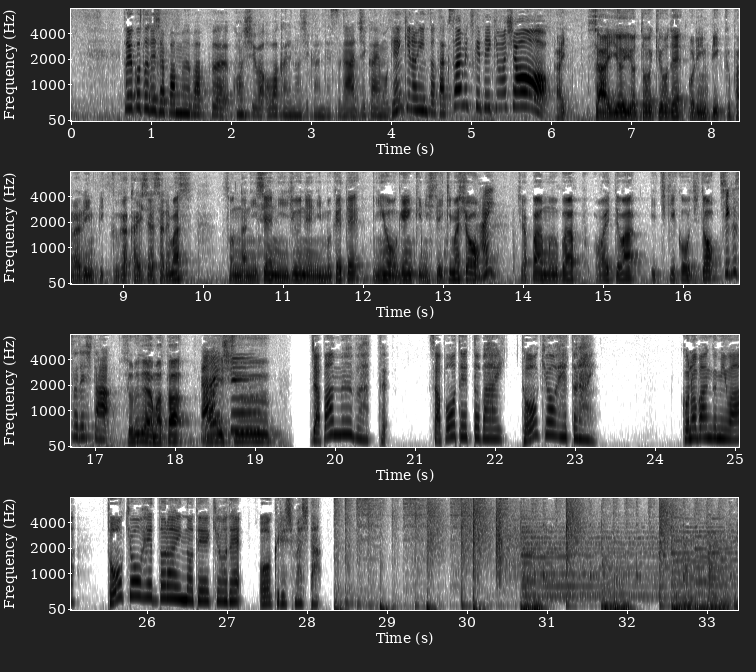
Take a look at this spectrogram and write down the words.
ということで Japan Move Up 今週はお別れの時間ですが次回も元気のヒントたくさん見つけていきましょう。はい、さあいよいよ東京でオリンピック・パラリンピックが開催されます。そんな2020年に向けて日本を元気にしていきましょう、はい。 Japan Move Up お相手は市木浩二とちぐさでした。それではまた来週。来週。 Japan Move Up supported by Tokyo Headline。この番組は東京ヘッドラインの提供でお送りしました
